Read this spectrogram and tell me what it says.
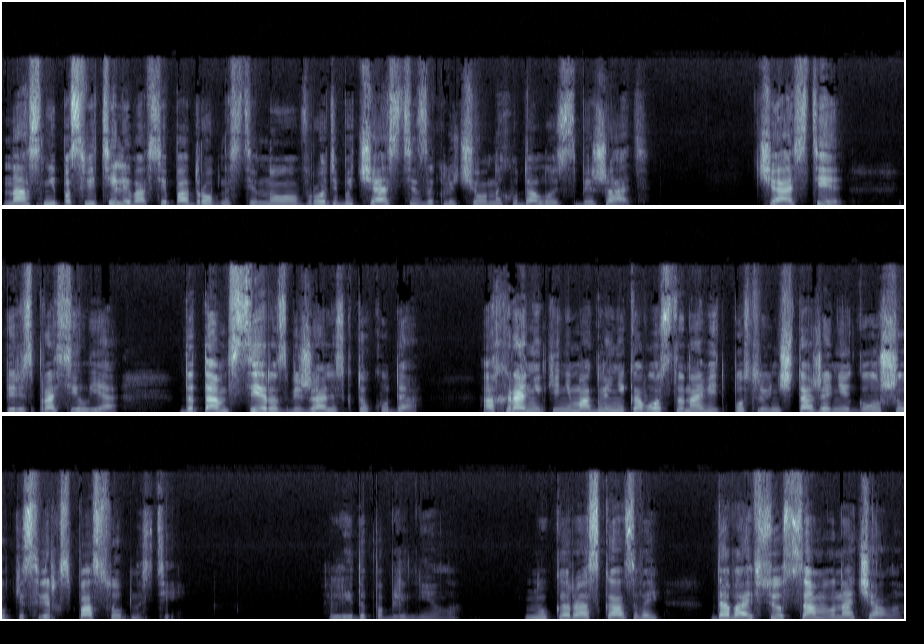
Нас не посвятили во все подробности, но вроде бы части заключенных удалось сбежать. «Части?» – переспросил я. «Да там все разбежались кто куда. Охранники не могли никого остановить после уничтожения глушилки сверхспособностей. Лида побледнела. «Ну-ка, рассказывай. Давай все с самого начала.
